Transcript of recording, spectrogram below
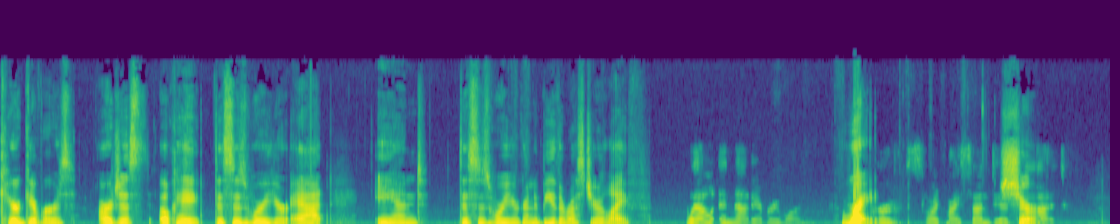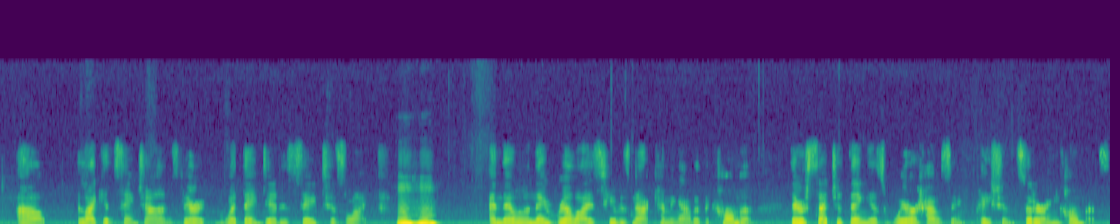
caregivers are just okay this is where you're at and this is where you're going to be the rest of your life Well, and not everyone right improves like my son did. Sure. But uh, like at St. John's, they're, what they did is saved his life. mm-hmm And then when they realized he was not coming out of the coma, there's such a thing as warehousing patients that are in comas.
